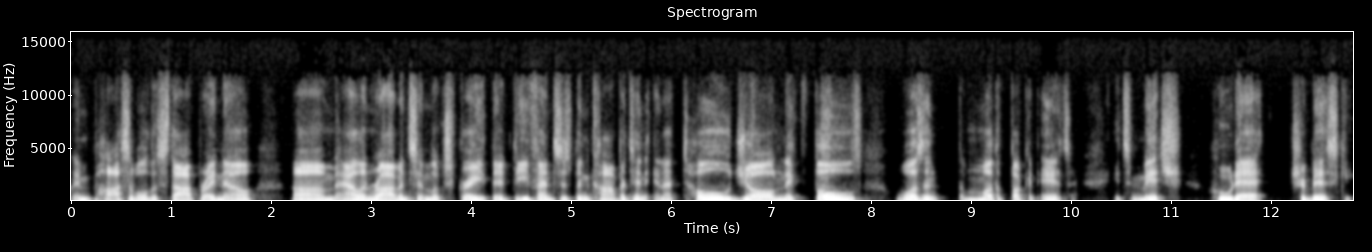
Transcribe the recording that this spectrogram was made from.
impossible to stop right now. Um, Allen Robinson looks great. Their defense has been competent, and I told y'all Nick Foles wasn't the motherfucking answer. It's Mitch Hudat Trubisky.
